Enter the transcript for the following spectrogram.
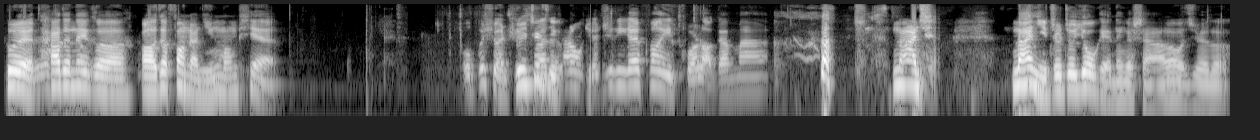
对他的那个哦，再放点柠檬片。我不喜欢吃酸的，但是我觉得这个应该放一坨老干妈。那你，那你这就又给那个啥了？我觉得，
